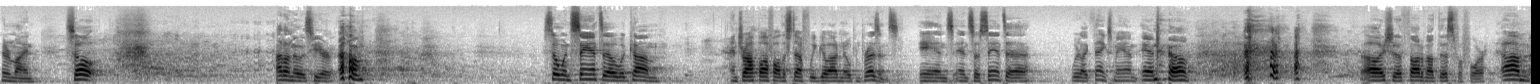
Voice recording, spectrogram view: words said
never mind. So, I don't know who's here. Um, so when Santa would come and drop off all the stuff, we'd go out and open presents. And, and so Santa, we are like, thanks, man. And, um, oh, I should have thought about this before. Um,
